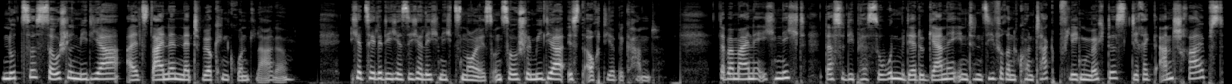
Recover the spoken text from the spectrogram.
Nutze Social Media als deine Networking-Grundlage. Ich erzähle dir hier sicherlich nichts Neues und Social Media ist auch dir bekannt. Dabei meine ich nicht, dass du die Person, mit der du gerne intensiveren Kontakt pflegen möchtest, direkt anschreibst,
